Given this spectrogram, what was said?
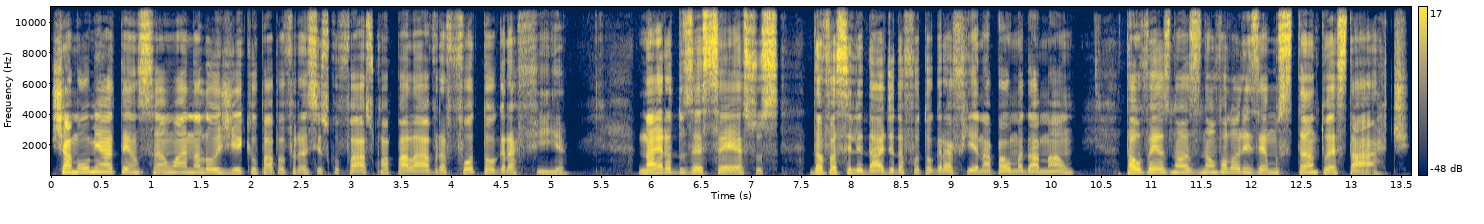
Chamou-me a atenção a analogia que o Papa Francisco faz com a palavra fotografia. Na era dos excessos, da facilidade da fotografia na palma da mão, talvez nós não valorizemos tanto esta arte.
